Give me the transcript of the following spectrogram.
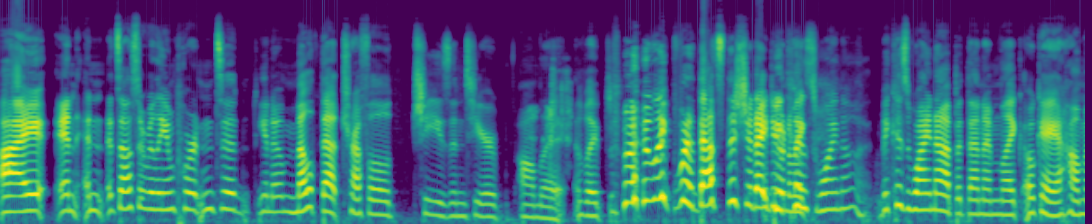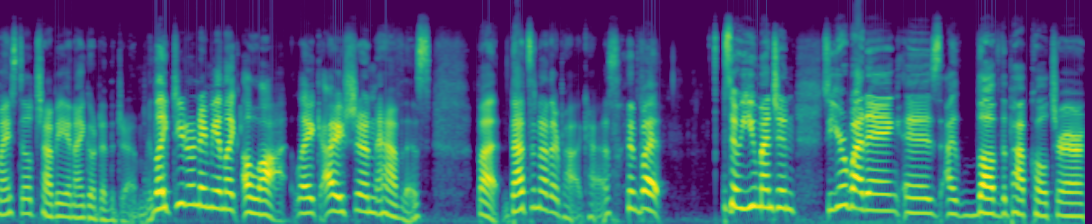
I and and it's also really important to you know melt that truffle cheese into your omelet. Like like but that's the shit I do. and I'm like, why not? because why not? But then I'm like, okay, how am I still chubby and I go to the gym? Like, do you know what I mean? Like a lot. Like I shouldn't have this. But that's another podcast. but so you mentioned so your wedding is I love the pop culture.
